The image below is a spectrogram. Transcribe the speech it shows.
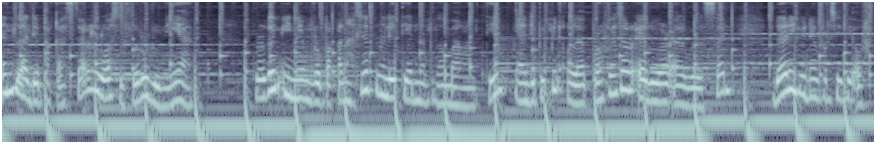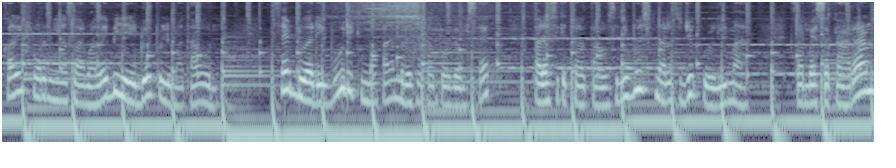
dan telah dipakai secara luas di seluruh dunia. Program ini merupakan hasil penelitian dan pengembangan tim yang dipimpin oleh Profesor Edward L. Wilson dari University of California selama lebih dari 25 tahun. SEP 2000 dikembangkan berdasarkan program SEP pada sekitar tahun 1975. Sampai sekarang,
